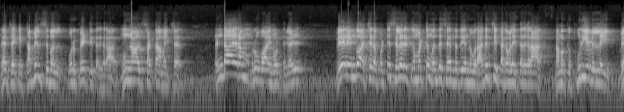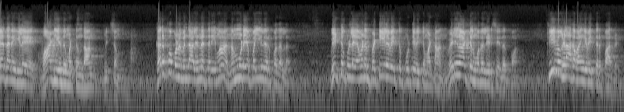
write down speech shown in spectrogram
நேற்றைக்கு கபில் சிபல் ஒரு பேட்டி தருகிறார். முன்னாள் சட்ட அமைச்சர். ரெண்டாயிரம் ரூபாய் நோட்டுகள் வேறெங்கோ அச்சிடப்பட்டு சிலருக்கு மட்டும் வந்து சேர்ந்தது என்று ஒரு அதிர்ச்சி தகவலை தருகிறார். நமக்கு புரியவில்லை. வேதனையிலே வாடியது மட்டும்தான் மிச்சம். கருப்பு பணம் என்றால் என்ன தெரியுமா? நம்முடைய பையில் இருப்பதல்ல. வீட்டுக்குள்ளே எவனும் பெட்டியில வைத்து பூட்டி வைக்க மாட்டான். வெளிநாட்டில் முதலீடு செய்திருப்பான். தீவுகளாக வாங்கி வைத்திருப்பார்கள்.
